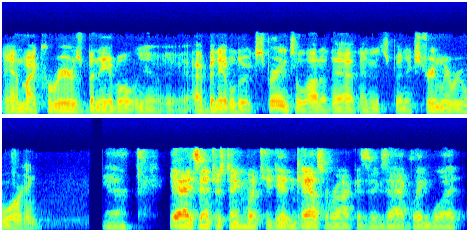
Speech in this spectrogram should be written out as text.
and my career has been able, you know, I've been able to experience a lot of that, and it's been extremely rewarding. Yeah, yeah, it's interesting. What you did in Castle Rock is exactly what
